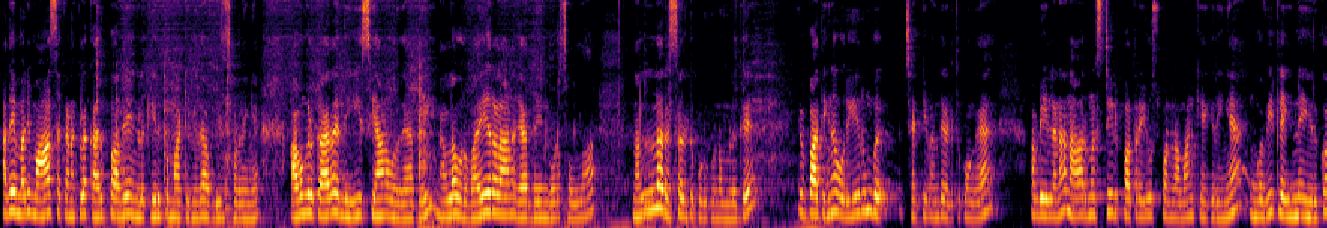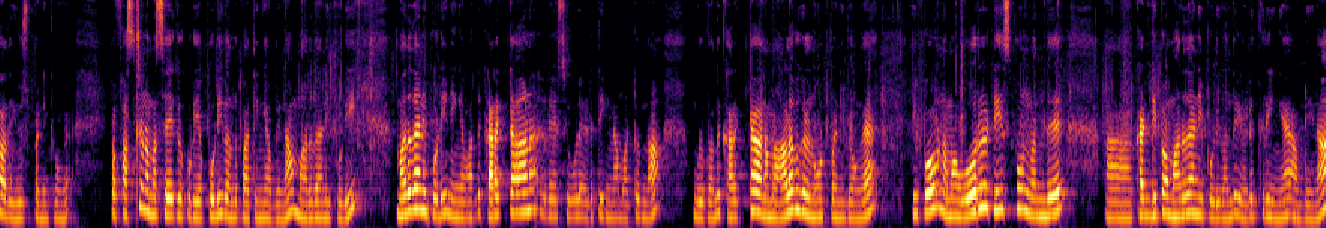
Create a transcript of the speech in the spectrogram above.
அதே மாதிரி மாத கணக்கில் கருப்பாகவே எங்களுக்கு இருக்க மாட்டேங்குது அப்படின்னு சொல்கிறீங்க அவங்களுக்காக தான் இந்த ஈஸியான ஒரு ஹேர் டை நல்ல ஒரு வைரலான ஹேர் டைன்னு கூட சொல்லலாம். நல்ல ரிசல்ட் கொடுக்கும் நம்மளுக்கு. இப்போ பார்த்திங்கன்னா ஒரு இரும்பு சட்டி வந்து எடுத்துக்கோங்க. அப்படி இல்லைன்னா நார்மல் ஸ்டீல் பாத்திரம் யூஸ் பண்ணலாமான்னு கேட்குறீங்க உங்கள் வீட்டில் என்ன இருக்கோ அதை யூஸ் பண்ணிக்கோங்க. இப்போ ஃபஸ்ட்டு நம்ம சேர்க்கக்கூடிய பொடி வந்து பார்த்திங்க அப்படின்னா மருதாணி பொடி. மருதாணி பொடி நீங்கள் வந்து கரெக்டான ரேஷியோவில் எடுத்திங்கன்னா மட்டும்தான் உங்களுக்கு வந்து கரெக்டாக நம்ம அளவுகள் நோட் பண்ணிக்கோங்க. இப்போது நம்ம ஒரு டீஸ்பூன் வந்து கண்டிப்பாக மருதாணி பொடி வந்து எடுக்கிறீங்க அப்படின்னா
